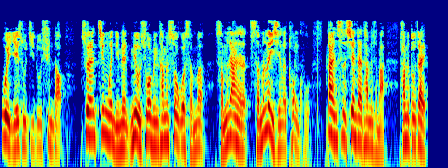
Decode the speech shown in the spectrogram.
为耶稣基督殉道。虽然经文里面没有说明他们受过什么什么样的什么类型的痛苦，但是现在他们什么？他们都在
